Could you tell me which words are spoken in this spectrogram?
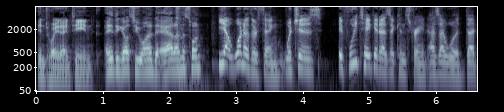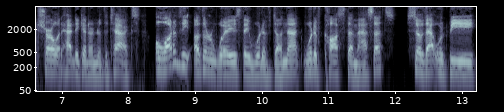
in 2019. Anything else you wanted to add on this one? Yeah, one other thing, which is if we take it as a constraint, as I would, that Charlotte had to get under the tax, a lot of the other ways they would have done that would have cost them assets. So that would be,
